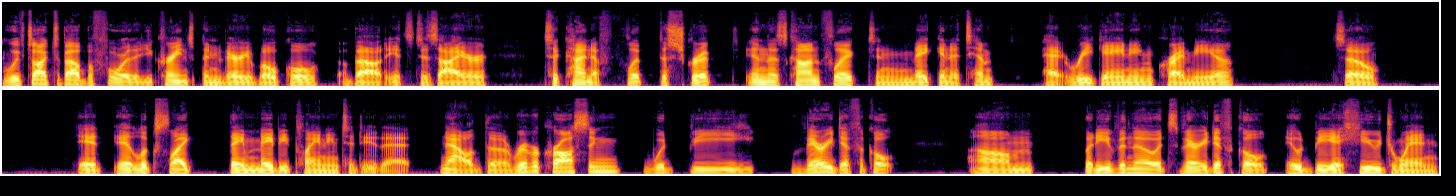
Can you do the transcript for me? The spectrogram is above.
We've talked about before that Ukraine's been very vocal about its desire to kind of flip the script in this conflict and make an attempt at regaining Crimea. So it it looks like they may be planning to do that. Now, the river crossing would be very difficult. Um, but even though it's very difficult, it would be a huge win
